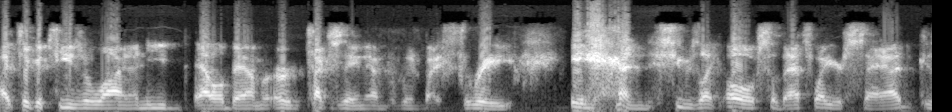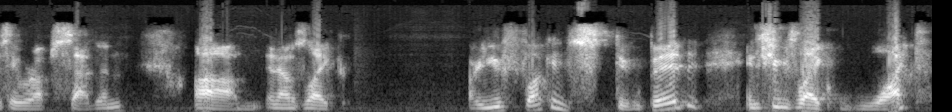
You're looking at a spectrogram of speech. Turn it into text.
I took a teaser line. I need Alabama or Texas A&M to win by three, and she was like, "Oh, so that's why you're sad because they were up seven. Um, and I was like, are you fucking stupid? And she was like, what?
